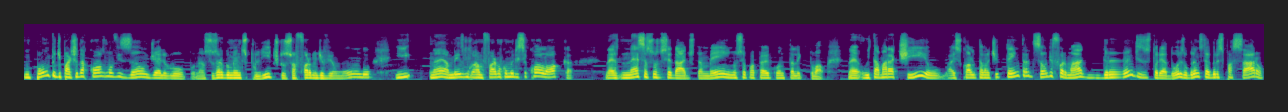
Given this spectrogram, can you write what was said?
um ponto de partida da cosmovisão de Hélio Lobo, né, os seus argumentos políticos, sua forma de ver o mundo e né, a mesma a forma como ele se coloca né, nessa sociedade também, no seu papel enquanto intelectual. Né? O Itamaraty, a escola do Itamaraty tem tradição de formar grandes historiadores, ou grandes historiadores passaram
